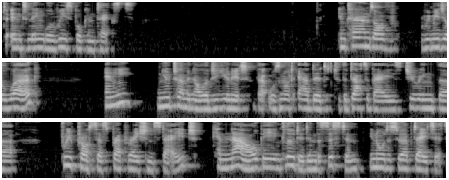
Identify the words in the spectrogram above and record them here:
to interlingual respoken texts. In terms of remedial work, any new terminology unit that was not added to the database during the pre-process preparation stage can now be included in the system in order to update it.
